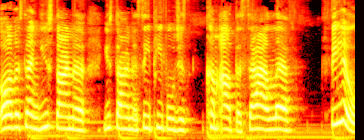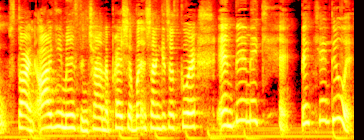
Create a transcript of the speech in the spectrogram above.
All of a sudden you starting to you starting to see people just come out the side left field, starting arguments and trying to press your buttons, trying to get your square, and then they can't. They can't do it.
